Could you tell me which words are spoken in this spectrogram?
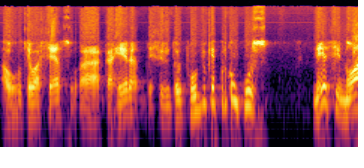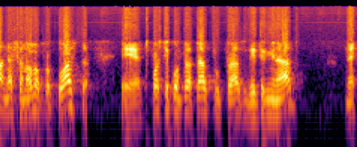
ao, teu acesso à carreira de servidor público é por concurso. Nesse nó, nessa nova proposta, é, tu pode ser contratado por prazo determinado, né?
